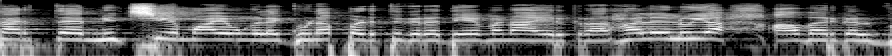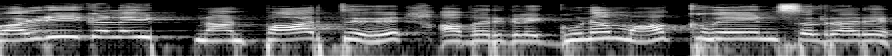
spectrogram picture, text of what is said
கர்த்தர் நிச்சயமாய் உங்களை குணப்படுத்துகிற தேவனாய் இருக்கிறார். ஹalleluya. அவர்கள் வழிகளை நான் பார்த்து அவர்களை குணமாக்குவேன் சொல்கிறார் சொல்றாரு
